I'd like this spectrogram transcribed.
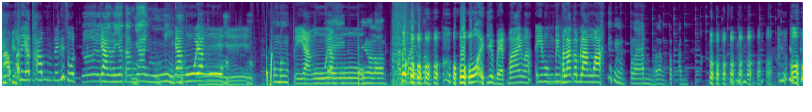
ธรรมอารยธรรมในที่สุดเอ้ยย่างอะไรจะทำย่างงูย่างงูย่างงูเย้พวกมึงนี่ย่างงูย่างงูไปลองอันโอ้ไปโหโอ้โหไอ้เหี้ยแบกไม้มาไอ้มึงมีพละกำลังว่ะปลานพลังปลาน โอ้โห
